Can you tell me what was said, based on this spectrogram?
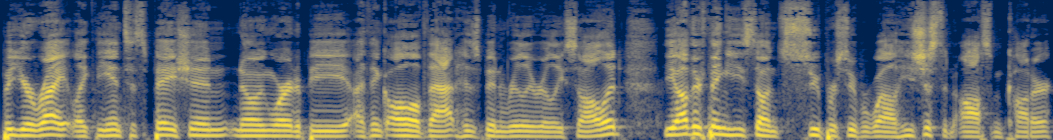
but you're right. Like the anticipation, knowing where to be, I think all of that has been really, really solid. The other thing he's done super, super well. He's just an awesome cutter.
